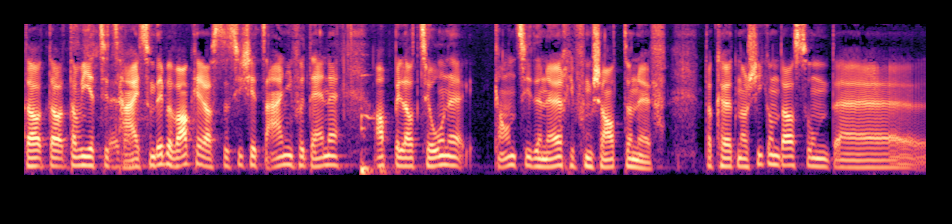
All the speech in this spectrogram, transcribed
Da, da, da wird es jetzt heiß. Und eben Vaqueras, das ist jetzt eine von diesen Appellationen ganz in der Nähe vom Chateauneuf. Da gehört noch Gigondas und äh,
